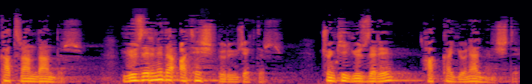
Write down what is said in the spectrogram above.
katrandandır. Yüzlerini de ateş bürüyecektir. Çünkü yüzleri Hakk'a yönelmemişti.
